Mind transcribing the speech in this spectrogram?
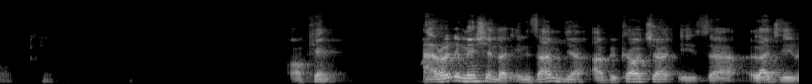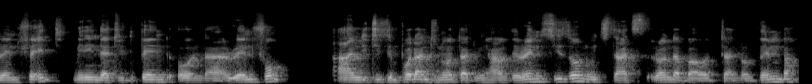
Okay. Okay. I already mentioned that in Zambia, agriculture is uh, largely rain-fed, meaning that you depend on uh, rainfall. And it is important to note that we have the rainy season, which starts around about uh, November,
